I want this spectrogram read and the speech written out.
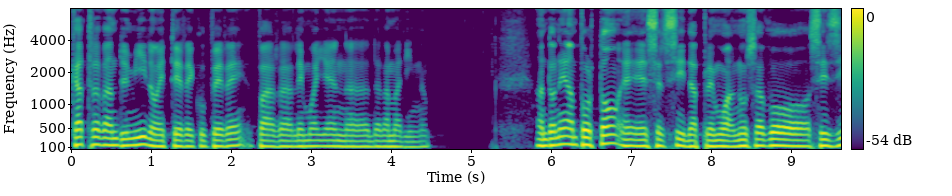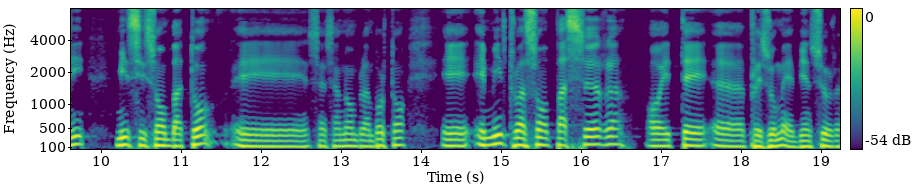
82 000 ont été récupérés par les moyens de la marine. Un donnée important est celle-ci, d'après moi. Nous avons saisi 1600 bateaux, et c'est un nombre important, et, 1300 passeurs ont été euh, présumés, bien sûr,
